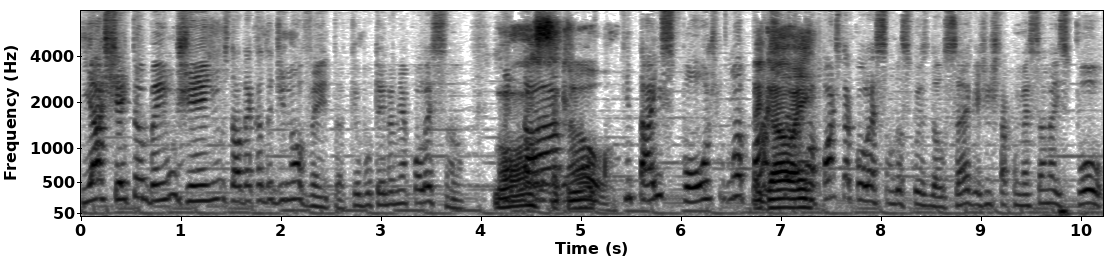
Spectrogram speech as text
E achei também um Gênios da década de 90, que eu botei na minha coleção. Nossa, tá- que louco. Que tá exposto. Uma parte, Legal, da, hein? uma parte da coleção das coisas da USEG, a gente tá começando a expor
